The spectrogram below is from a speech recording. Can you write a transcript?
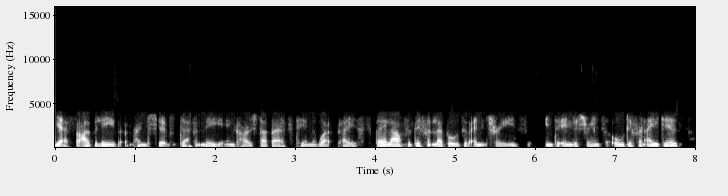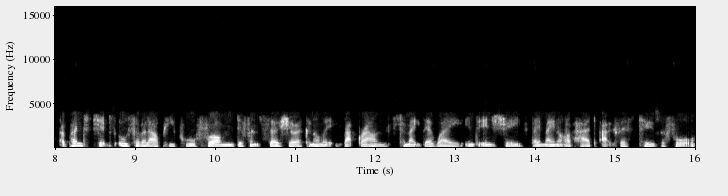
Yes, I believe apprenticeships definitely encourage diversity in the workplace. They allow for different levels of entries into industries at all different ages. Apprenticeships also allow people from different socio-economic backgrounds to make their way into industries they may not have had access to before.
